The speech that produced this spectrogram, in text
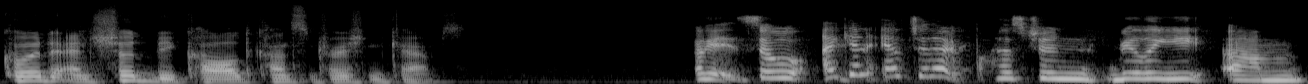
could and should be called concentration camps? Okay, so I can answer that question really. Um,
